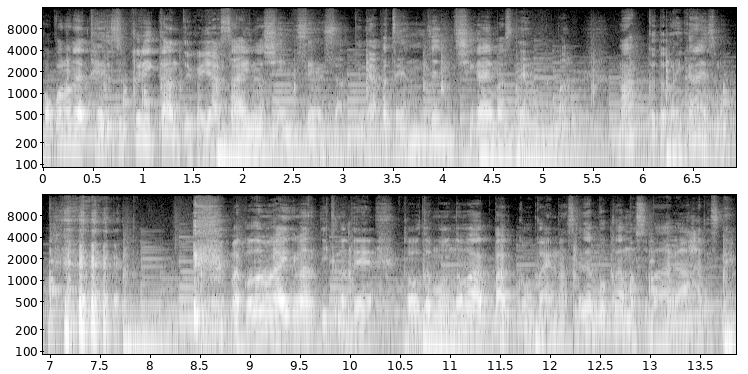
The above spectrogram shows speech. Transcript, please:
ここのね手作り感というか野菜の新鮮さってねやっぱ全然違いますね。やっぱマックとか行かないですもん。まあ子供が行き、ま、行くので子供のはマックを買いますけど僕はモスバーガー派ですね。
